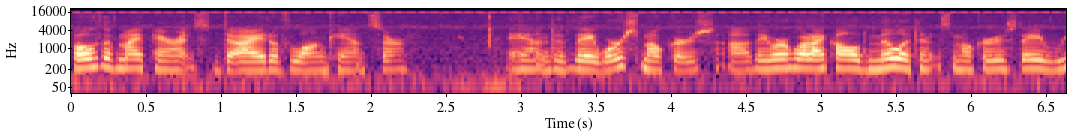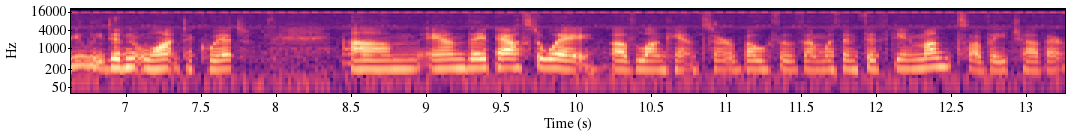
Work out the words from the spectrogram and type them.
both of my parents died of lung cancer and they were smokers. Uh, they were what I called militant smokers. They really didn't want to quit. Um, and they passed away of lung cancer, both of them within 15 months of each other.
